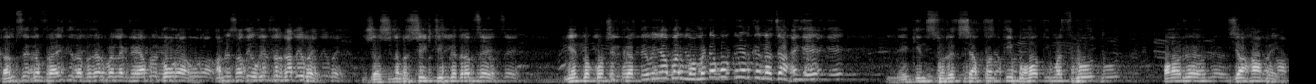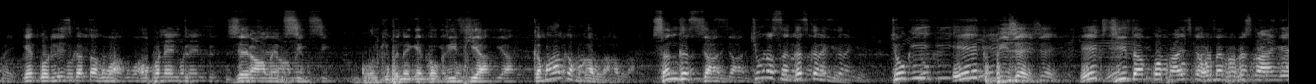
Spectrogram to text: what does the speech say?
कम से कम प्राइज की तरफ़ बदर लेकिन यहाँ पर गौरव अपने साथी को गेंद दिखाते हुए, जर्सी नंबर सिक्स टीम की तरफ़ से गेंद को कोशिश करते हुए यहाँ पर मोमेंटम को क्रिएट करना चाहेंगे। लेकिन सुरक्षा पंक्ति बहुत ही मज़बूत और यहाँ पे गेंद को रिलीज़ करता हुआ ओपोनेंट जयराम एफसी। गोलकीपर ने गेंद को क्रीज किया। कमाल का मुकाबला। संघर्ष जारी। क्यों ना संघर्ष करेंगे? क्योंकि एक विजय, एक जीत आपको प्राइज के होड़ में प्रवेश कराएँगे।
